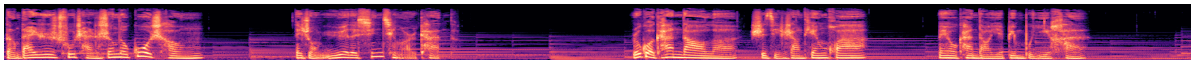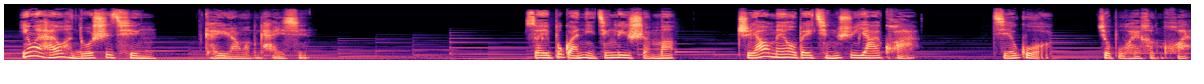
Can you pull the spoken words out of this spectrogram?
等待日出产生的过程，那种愉悦的心情而看的。如果看到了是锦上添花，没有看到也并不遗憾，因为还有很多事情可以让我们开心。所以不管你经历什么只要没有被情绪压垮结果就不会很坏。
